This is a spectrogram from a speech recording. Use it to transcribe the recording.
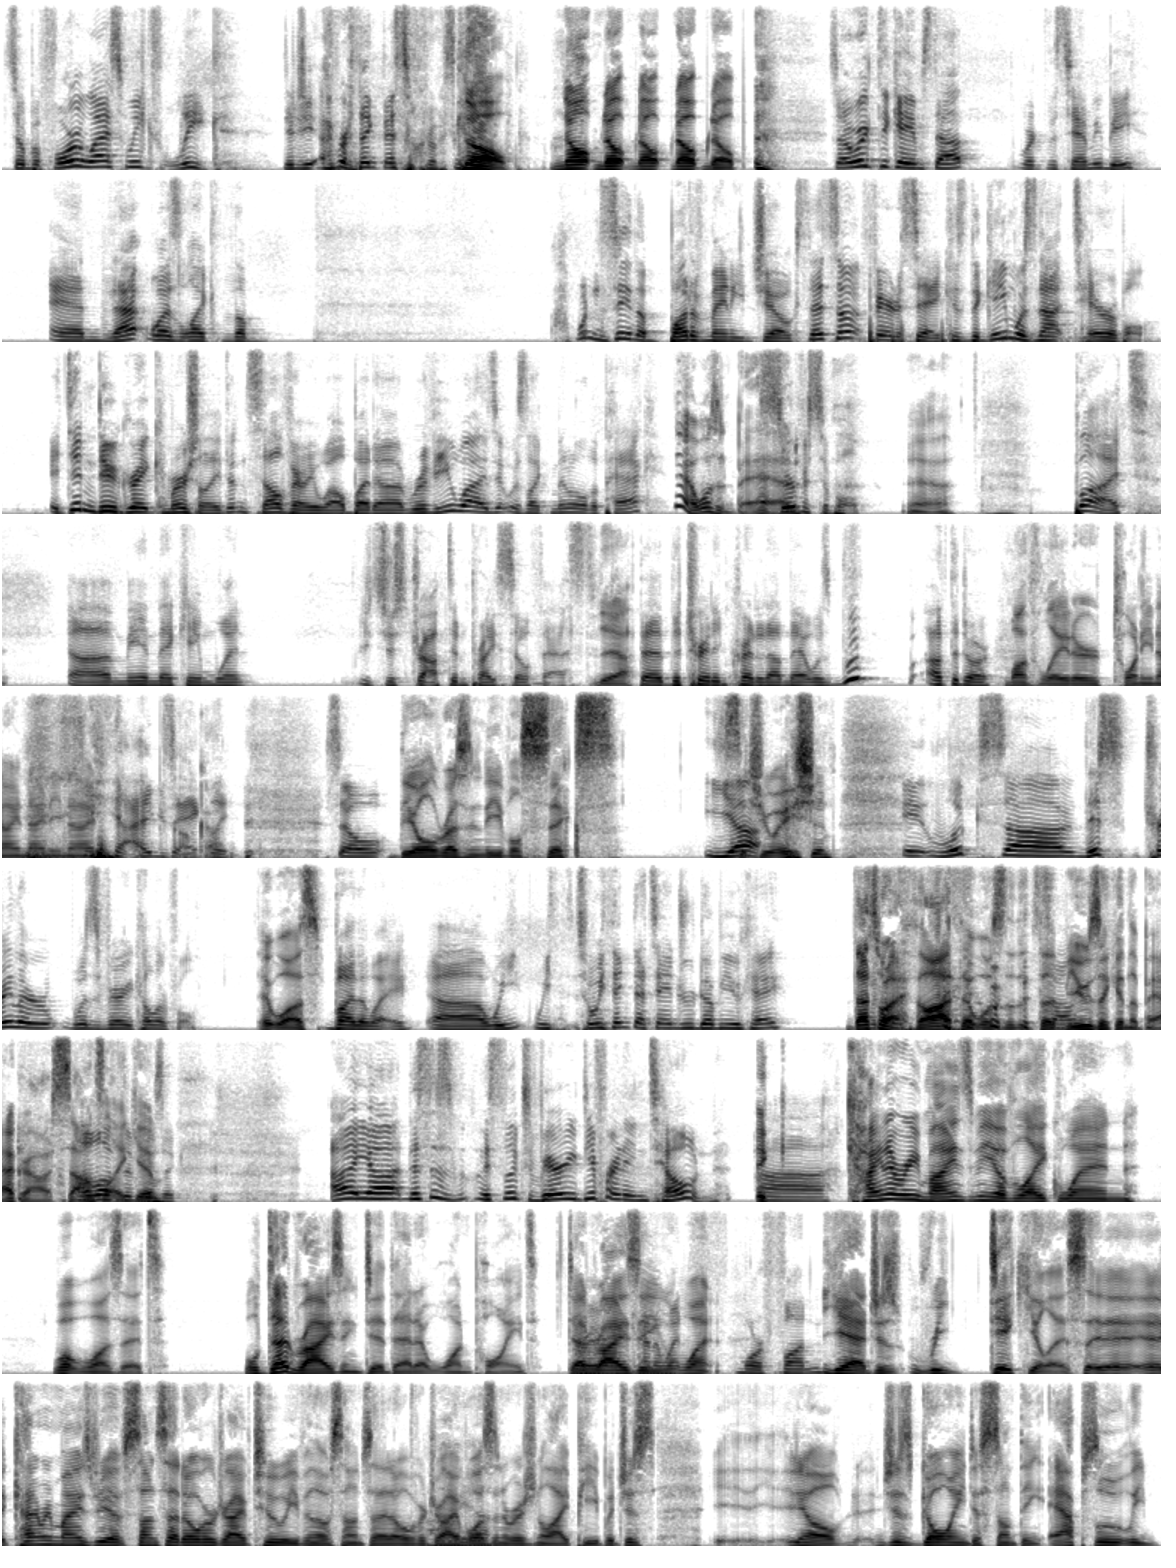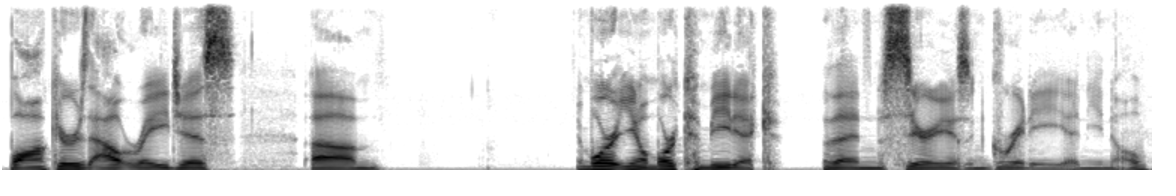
So before last week's leak, did you ever think this one was coming? no, nope, nope, nope, nope, nope. So I worked at GameStop, worked with Sammy B, and that was like the I wouldn't say the butt of many jokes. That's not fair to say because the game was not terrible. It didn't do great commercially. It didn't sell very well, but uh, review wise, it was like middle of the pack, yeah, it wasn't bad. serviceable. Yeah, But uh, me and that game went. It just dropped in price so fast. Yeah. the the trading credit on that was whoop out the door. month later, twenty nine ninety nine. yeah, exactly. So the old Resident Evil Six yeah, situation. it looks. Uh, this trailer was very colorful. It was. by the way. Uh, we we so we think that's Andrew WK. That's what I thought. That was the, The the music in the background. It sounds like the him. music. I uh, this is this looks very different in tone. It- uh, Kind of reminds me of like when, what was it? Well, Dead Rising did that at one point. Dead Rising went went, f- more fun. yeah, just ridiculous. It, it, kind of reminds me of Sunset Overdrive too, even though Sunset Overdrive Oh, yeah. wasn't original IP, but just you know, just going to something absolutely bonkers, outrageous, um, more you know, more comedic than serious and gritty, and you know,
